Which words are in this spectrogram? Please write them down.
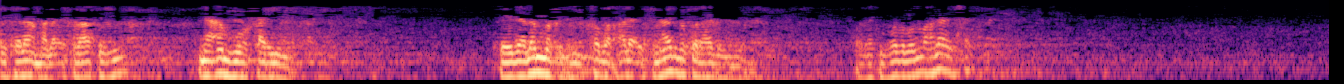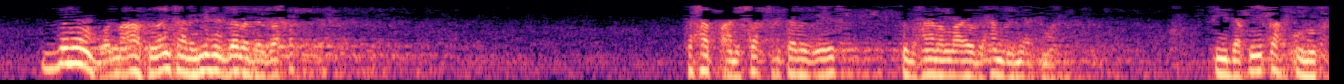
الكلام على إطلاقه. نعم هو قرين. فإذا لم نقف الخبر على إسناد نقول هذا من ولكن فضل الله لا يشهد الذنوب والمعاصي وإن كانت مثل زبد البحر تحط عن الشخص بسبب إيش؟ سبحان الله وبحمده مئة مرة. في دقيقة ونصف.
